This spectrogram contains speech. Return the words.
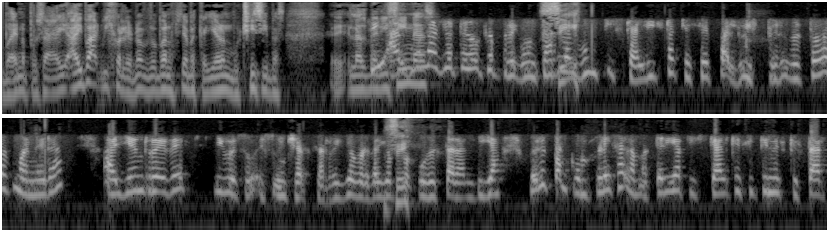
Bueno, pues ahí, va, híjole, no, bueno, ya me cayeron muchísimas. Eh, las medicinas. yo tengo que preguntarle a algún fiscalista que sepa, Luis, pero de todas maneras, allí en redes, digo, eso es un chascarrillo, ¿verdad? Yo procuro estar al día, pero es tan compleja la materia fiscal que sí tienes que estar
